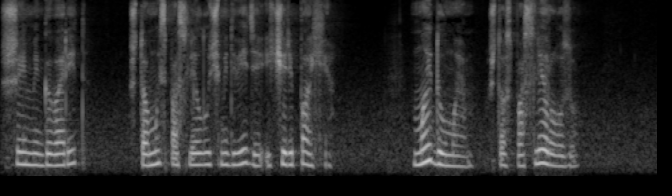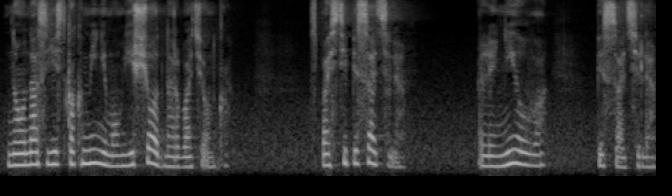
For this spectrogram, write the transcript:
Шимми говорит, что мы спасли луч медведя и черепахи. Мы думаем, что спасли розу. Но у нас есть как минимум еще одна работенка. Спасти писателя. Ленивого писателя.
